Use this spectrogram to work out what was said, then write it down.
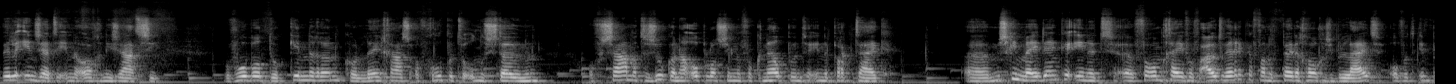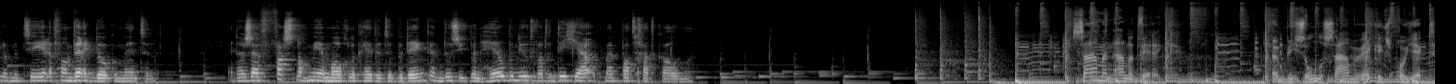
willen inzetten in de organisatie. Bijvoorbeeld door kinderen, collega's of groepen te ondersteunen of samen te zoeken naar oplossingen voor knelpunten in de praktijk. Uh, misschien meedenken in het uh, vormgeven of uitwerken van het pedagogisch beleid of het implementeren van werkdocumenten. En daar zijn vast nog meer mogelijkheden te bedenken, dus ik ben heel benieuwd wat er dit jaar op mijn pad gaat komen. Samen aan het werk. Een bijzonder samenwerkingsproject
